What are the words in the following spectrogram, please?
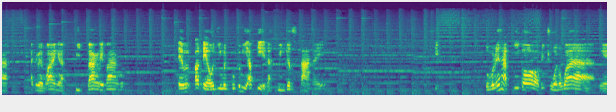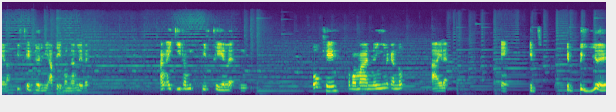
อาจจะแบบว่าไงล่ะบิดบ้างอะไรบ้างเนอะแต่เอาแต่เอาจริงมันพุธก็มีอัปเดตนะวิงเกิลสตาร์ไง ส่วนวันพฤหัสนี่ก็ไม่ชัวร์นะว่าไงล่ะมิสเทนเธอจะมีอัปเดตวันนั้นเลยไหมทั้งไอจีทั้งมิสเทนแหละ โอเคประมาณนี้แล้วกันเนาะตายแหละเองเก็บเก็บปีเลย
